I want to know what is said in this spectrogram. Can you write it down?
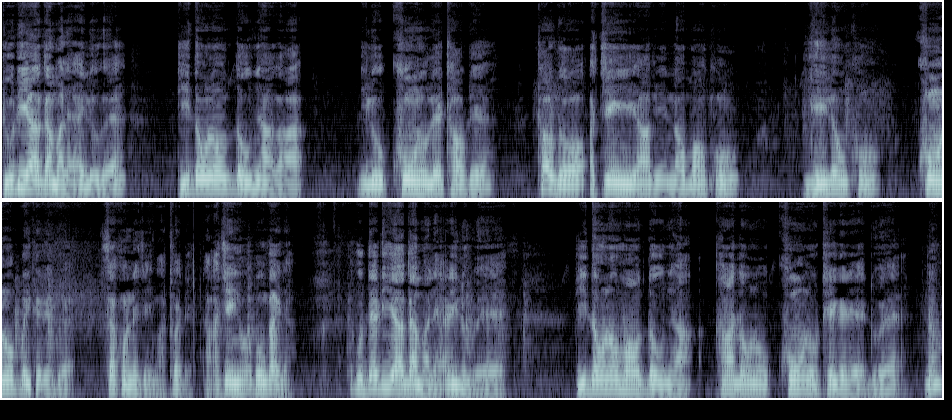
ဒုတိယအကတ်မှာလဲအဲ့လိုပဲဒီသုံးလုံးတုံညကဒီလိုခွန်းလို့လဲထောက်တယ်ထောက်တော့အချိန်ကြီးအပြင်နောက်ပေါင်းခွန်းလေးလုံးခွန်းခွန်းလို့ပိတ်ခဲ့တဲ့အတွက်18ချိန်မှာထွက်တယ်ဒါအချိန်ရောအကုန်ကြိုက်တာ အခုတတိယအကတ်မှာလဲအဲ့ဒီလိုပဲဒီသုံးလုံးပေါင်းတုံညခါသုံးလုံးခွန်းလို့ထည့်ခဲ့တဲ့အတွက်နော်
